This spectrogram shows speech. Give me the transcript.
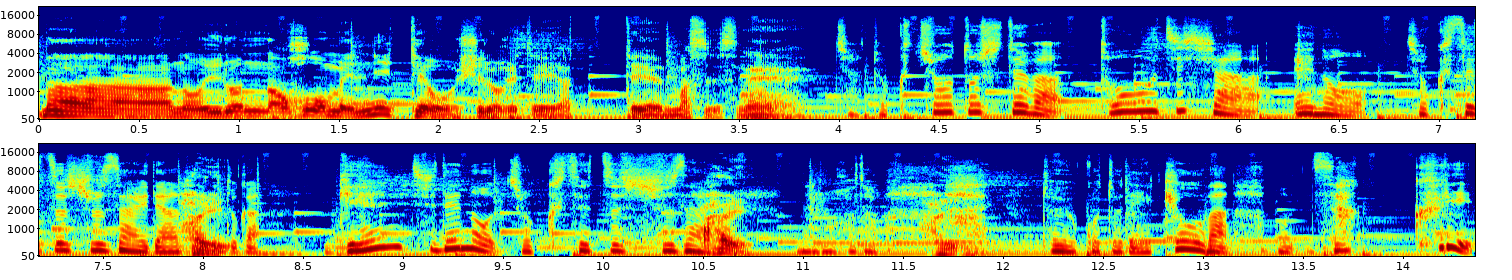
まあ、あのいろんな方面に手を広げてやってますですね。じゃあ特徴としては当事者への直接取材であったりとか、はい、現地での直接取材、はい、なるほど、はい、はい、ということで今日はもうざっくり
